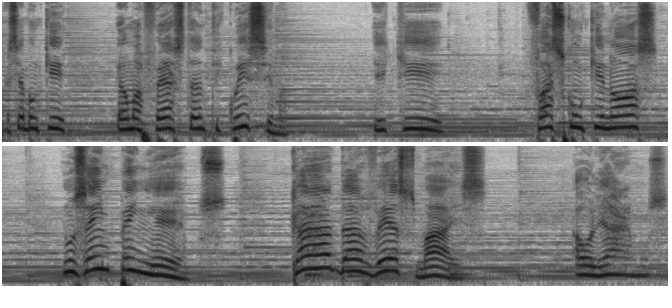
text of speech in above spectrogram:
Percebam que é uma festa antiquíssima e que faz com que nós nos empenhemos cada vez mais a olharmos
